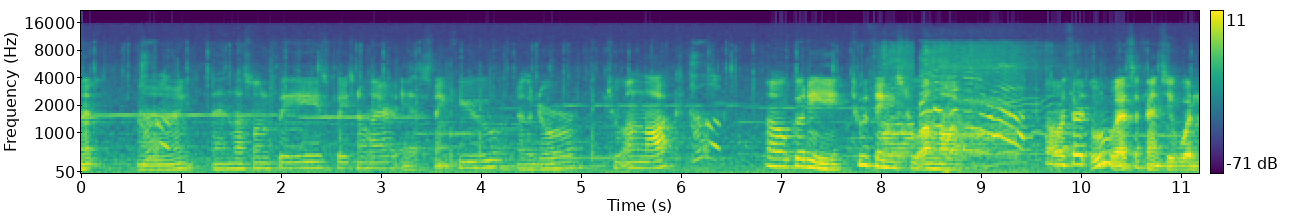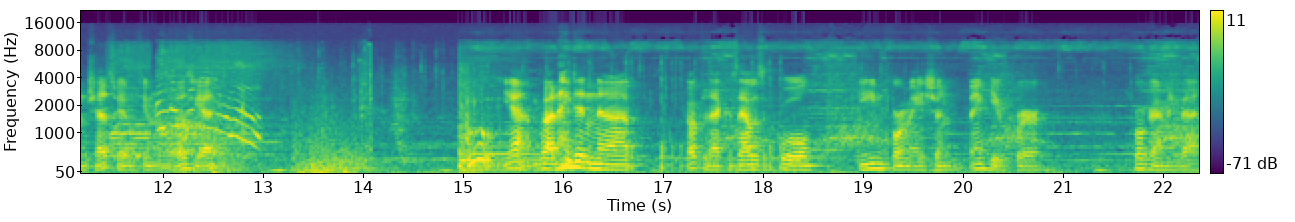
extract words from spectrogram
Alright, and last one please. Please no higher. Yes, thank you. Another door to unlock. Oh goody, two things to unlock. Oh, a third. Ooh, that's a fancy wooden chest. We haven't seen one of those yet. Ooh, yeah, but I didn't uh, go for that because that was a cool beam formation. Thank you for programming that,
